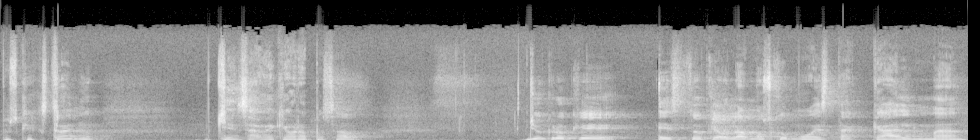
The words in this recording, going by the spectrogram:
pues qué extraño. ¿Quién sabe qué habrá pasado? Yo creo que esto que hablamos como esta calma,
